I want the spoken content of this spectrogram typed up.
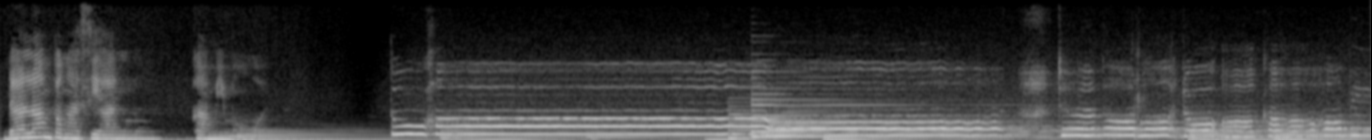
Dalam pengasihanmu kami mohon. Tuhan, dengarlah doa kami.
